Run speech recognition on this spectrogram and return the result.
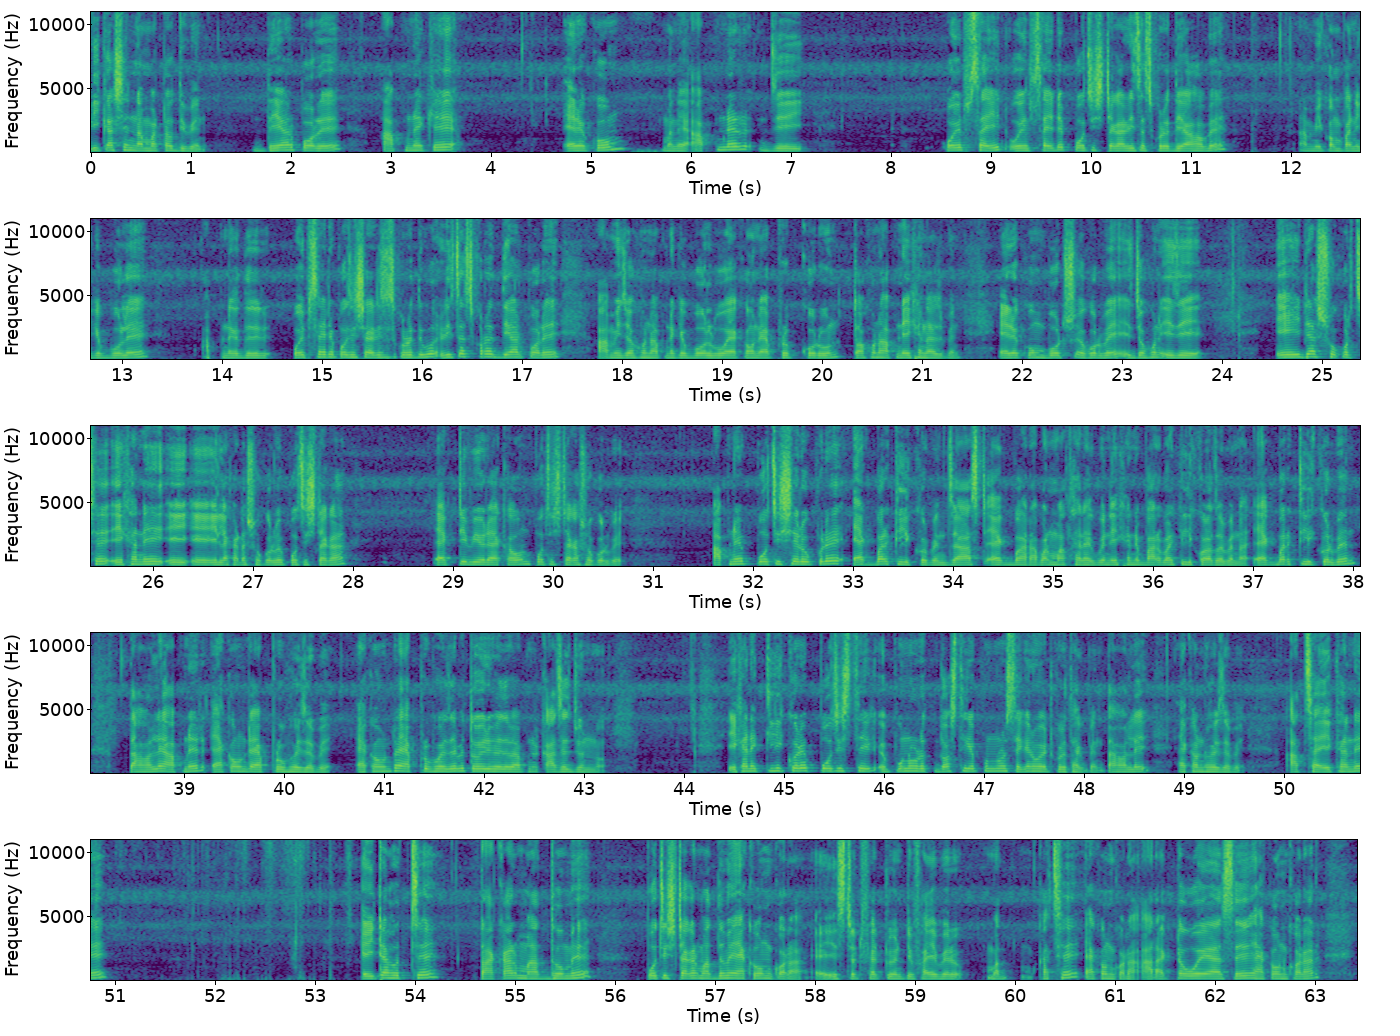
বিকাশের নাম্বারটাও দিবেন। দেওয়ার পরে আপনাকে এরকম মানে আপনার যেই ওয়েবসাইট ওয়েবসাইটে পঁচিশ টাকা রিচার্জ করে দেওয়া হবে। আমি কোম্পানিকে বলে আপনাদের ওয়েবসাইটে পঁচিশ টাকা রিচার্জ করে দেবো। রিচার্জ করে দেওয়ার পরে আমি যখন আপনাকে বলব অ্যাকাউন্ট অ্যাপ্রুভ করুন, তখন আপনি এখানে আসবেন। এরকম বোর্ড শো করবে। যখন এই যে এইটা শো করছে, এখানে এই এই লেখাটা শো করবে পঁচিশ টাকা। অ্যাক্টিভ ইউর অ্যাকাউন্ট পঁচিশ টাকা শো করবে। আপনি পঁচিশের উপরে একবার ক্লিক করবেন জাস্ট একবার, আবার মাথায় রাখবেন, এখানে বারবার ক্লিক করা যাবে না। একবার ক্লিক করবেন, তাহলে আপনার অ্যাকাউন্টটা অ্যাপ্রুভ হয়ে যাবে। অ্যাকাউন্টটা অ্যাপ্রুভ হয়ে যাবে, তৈরি হয়ে যাবে আপনার কাজের জন্য। এখানে ক্লিক করে পঁচিশ থেকে পনেরো, দশ থেকে পনেরো সেকেন্ড ওয়েট করে থাকবেন, তাহলে অ্যাকাউন্ট হয়ে যাবে। আচ্ছা এখানে এইটা হচ্ছে টাকার মাধ্যমে, পঁচিশ টাকার মাধ্যমে অ্যাকাউন্ট করা। এই স্টেট ফ্যাট টোয়েন্টি ফাইভের কাছে অ্যাকাউন্ট করা। আর একটা ওয়ে আছে অ্যাকাউন্ট করার,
